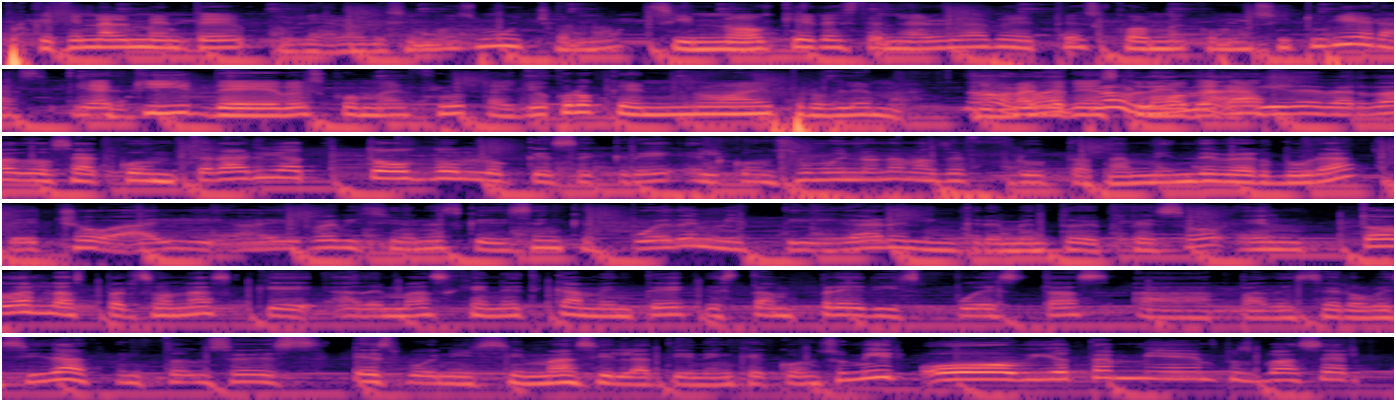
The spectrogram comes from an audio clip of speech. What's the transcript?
Porque finalmente, pues ya lo decimos mucho, ¿no? Si no quieres tener diabetes, come como si tuvieras. Y aquí debes comer fruta. Yo creo que no hay problema. No, no hay problema. Y de verdad, o sea, contrario a todo lo que se cree, el consumo, y no nada más de fruta, también de verdura. De hecho, hay, hay revisiones que dicen que puede mitigar el incremento de peso en todas las personas que además genéticamente están predispuestas a padecer obesidad. Entonces, es buenísima si la tienen que consumir. Obvio también, pues va a ser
